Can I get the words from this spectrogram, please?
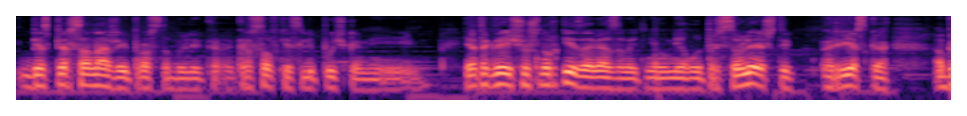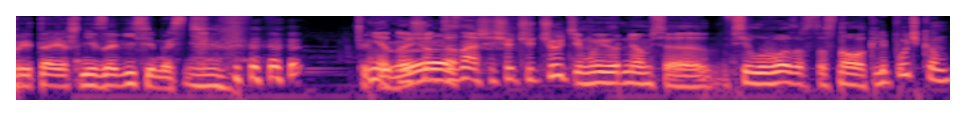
без персонажей просто были кр- кроссовки с липучками. И я тогда еще шнурки завязывать не умел. И представляешь, ты резко обретаешь независимость. Такой, Нет, ну еще, «А». ты знаешь, еще чуть-чуть, и мы вернемся в силу возраста снова к липучкам.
